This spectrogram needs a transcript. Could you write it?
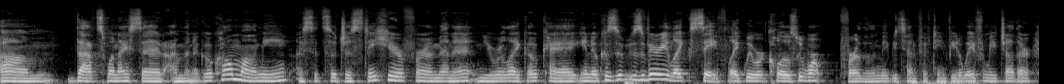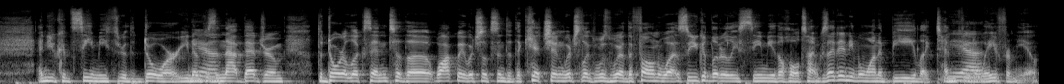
um, that's when I said, I'm going to go call mommy. I said, so just stay here for a minute. And you were like, okay, you know, because it was very like safe. Like we were close. We weren't further than maybe 10, 15 feet away from each other. And you could see me through the door, you know, because Yeah. in that bedroom, the door looks into the walkway, which looks into the kitchen, which looked, was where the phone was. So you could literally see me the whole time because I didn't even want to be like 10 Yeah. feet away from you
